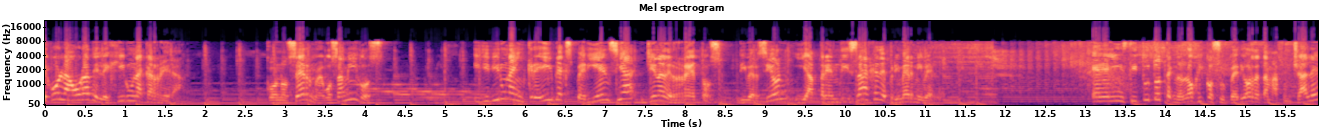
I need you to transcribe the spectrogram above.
Llegó la hora de elegir una carrera, conocer nuevos amigos y vivir una increíble experiencia llena de retos, diversión y aprendizaje de primer nivel. En el Instituto Tecnológico Superior de Tamazunchale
